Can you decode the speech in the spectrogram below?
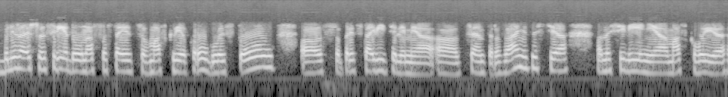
ближайшую среду у нас состоится в Москве круглый стол с представителями Центра занятости населения Москвы,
